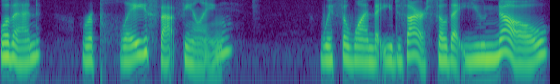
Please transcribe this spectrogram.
Well, then replace that feeling with the one that you desire so that you know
